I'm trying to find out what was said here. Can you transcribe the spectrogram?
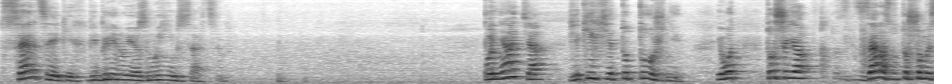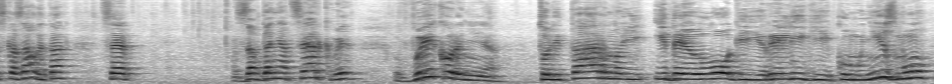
серце яких вібрірує з моїм серцем. Поняття, в яких є тотожні. І от то, що я зараз, то, що ми сказали, так, це завдання церкви викоренення тоталітарної ідеології релігії комунізму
